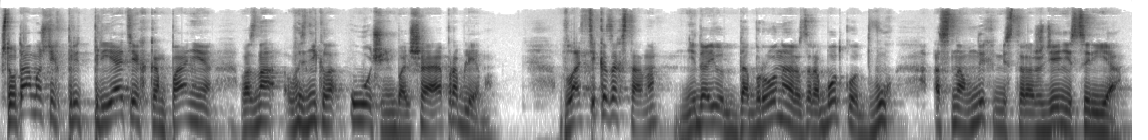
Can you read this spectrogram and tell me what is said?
что у тамошних предприятиях компании возникла очень большая проблема. Власти Казахстана не дают добро на разработку двух основных месторождений сырья.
